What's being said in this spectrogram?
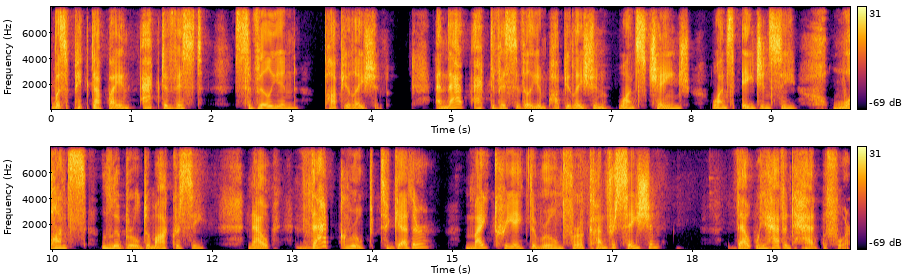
was picked up by an activist civilian population. And that activist civilian population wants change, wants agency, wants liberal democracy. Now, that group together might create the room for a conversation that we haven't had before.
